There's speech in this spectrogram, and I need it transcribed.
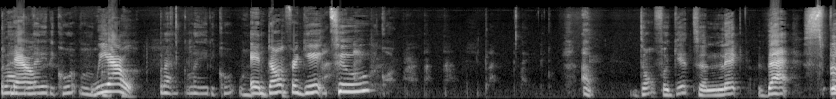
Black now, Lady Courtroom. we out. Black Lady Courtroom. And don't forget to. Oh, don't forget to lick that split.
